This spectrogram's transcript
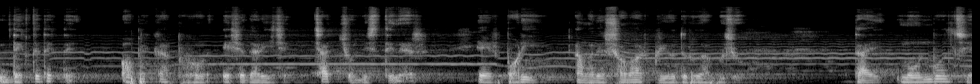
দেখতে দেখতে অপেক্ষার প্রহর এসে দাঁড়িয়েছে সাতচল্লিশ দিনের। এরপরই আমাদের সবার প্রিয় দুর্গা পুজো তাই মন বলছে,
